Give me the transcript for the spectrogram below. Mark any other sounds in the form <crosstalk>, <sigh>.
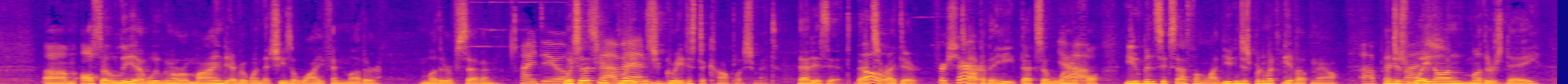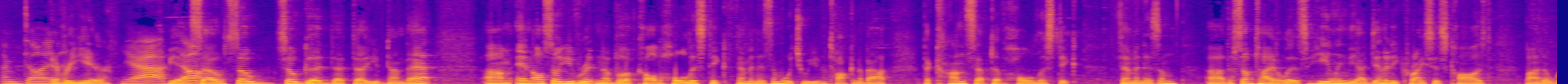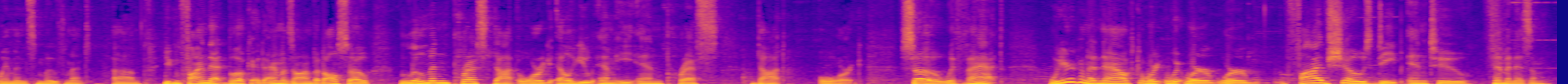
Um, also, Leah, we're going to remind everyone that she's a wife and mother, mother of seven, I do. which that's your Seven. great, that's your greatest accomplishment. That is it. That's it Oh, right there, for sure. top of the heap. That's so Yeah. wonderful. You've been successful in life. You can just pretty much give up now Uh, and just much. wait on Mother's Day I'm done. every year. Yeah. Yeah, no. so so so good that uh, you've done that. Um, and also, you've written a book called Wholistic Feminism, which we've been talking about the concept of holistic feminism. Uh, the subtitle is Healing the Identity Crisis Caused by the Women's Movement. Um, you can find that book at Amazon, but also lumenpress.org, L U M E N press.org. So, with that, we're going to now, we're, we're, we're five shows deep into feminism.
